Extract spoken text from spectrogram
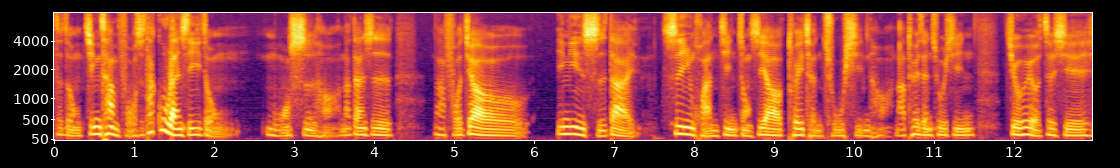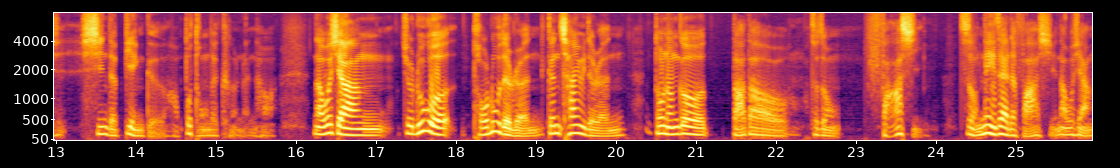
这种金灿佛事，它固然是一种模式哈，那但是那佛教因应时代、适应环境，总是要推陈出新哈。那推陈出新，就会有这些新的变革哈，不同的可能哈。那我想，就如果投入的人跟参与的人都能够达到这种法喜，这种内在的法喜，那我想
